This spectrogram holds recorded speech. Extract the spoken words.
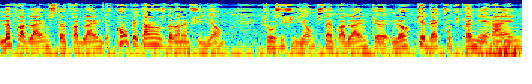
le problème, c'est un problème de compétence de Mme Filion, Josie Filion, c'est un problème que là, Québec, faut qu'ils prennent les rênes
